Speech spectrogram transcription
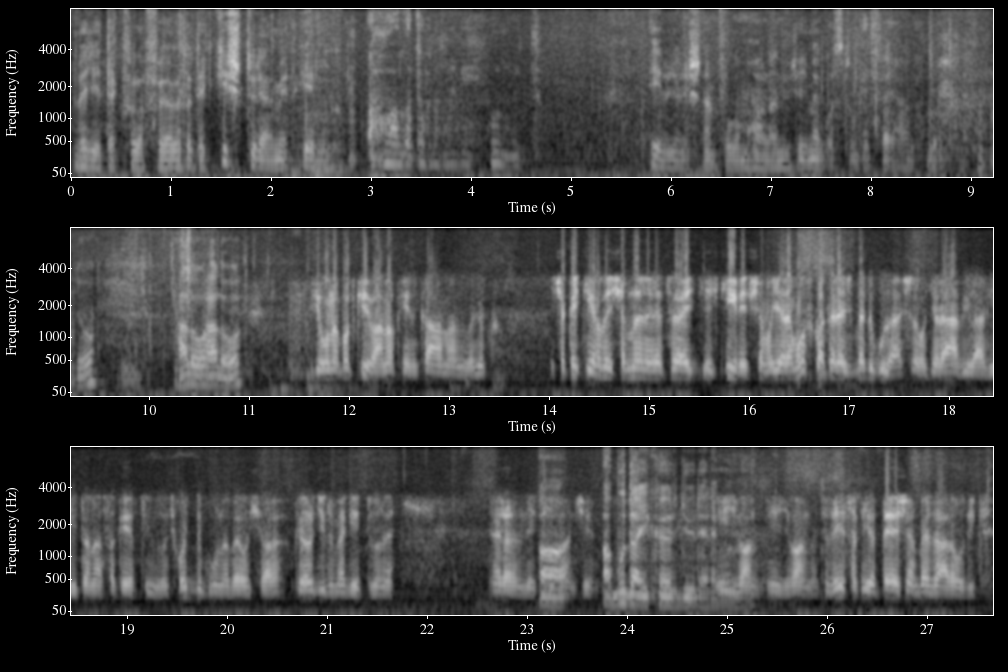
Vegyétek fel a feladatot, egy kis türelmét kérünk. A hallgatóknak mi? Valamit. Én ugyanis nem fogom hallani, úgyhogy megosztunk egy fejhallgatót. Jó? Így. Halló, halló. Jó napot kívánok, én Kálmán vagyok. És csak egy kérdésem lenne, illetve egy, egy kérésem, hogy erre moszkvateres bedugulásra, hogyha rávilágítana a szakértő, hogy hogy dugulna be, hogyha a körgyűrű megépülne. Erre lennék A, kíváncsi. a budai körgyűrűre Így van, így van. Ha az északi teljesen bezáródik,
